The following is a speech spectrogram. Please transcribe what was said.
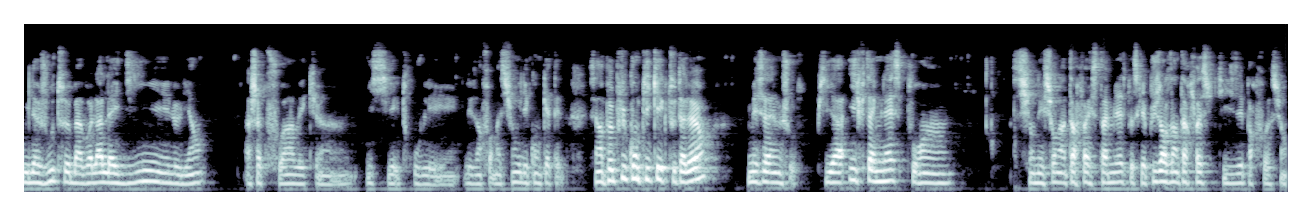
où il ajoute bah, voilà l'ID et le lien à chaque fois avec ici il trouve les, les, informations, il les concatène. C'est un peu plus compliqué que tout à l'heure, mais c'est la même chose. Puis il y a if timeless pour un, si on est sur l'interface timeless, parce qu'il y a plusieurs interfaces utilisées parfois sur,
